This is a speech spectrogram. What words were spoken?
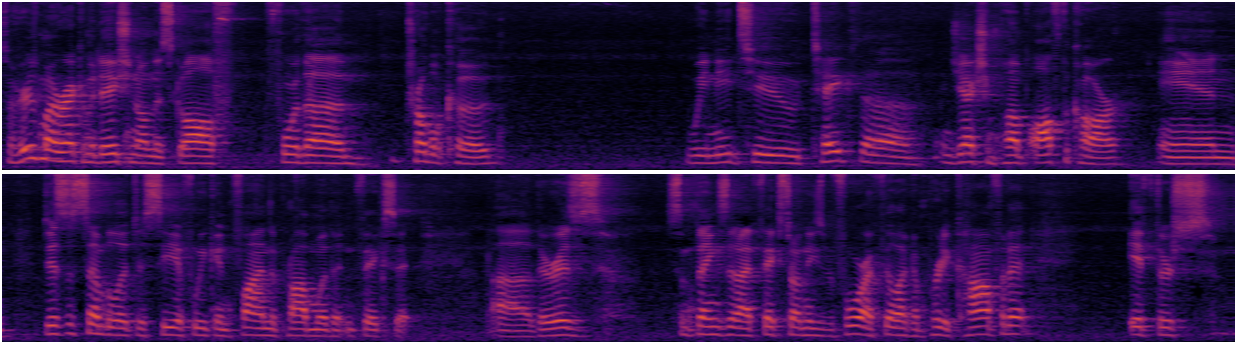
So here's my recommendation on this Golf for the trouble code. We need to take the injection pump off the car and disassemble it to see if we can find the problem with it and fix it. Uh, there is some things that I fixed on these before. I feel like I'm pretty confident if there's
